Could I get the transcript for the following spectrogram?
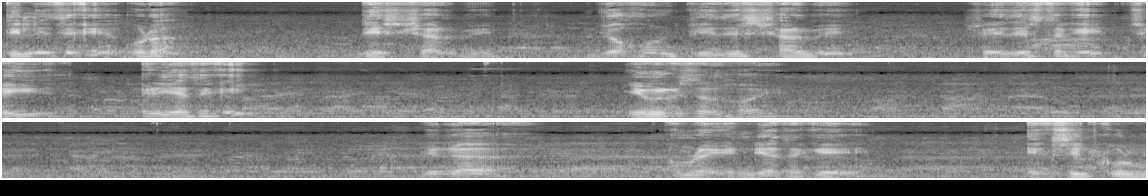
দিল্লি থেকে ওরা দেশ ছাড়বে। যখন যে দেশ ছাড়বে, সেই দেশ থেকে, সেই এরিয়া থেকেই ইমিগ্রেশন হয়। যেটা আমরা ইন্ডিয়া থেকে এক্সিট করব।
